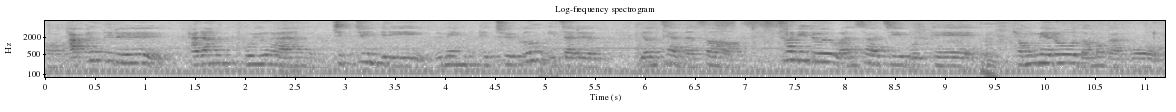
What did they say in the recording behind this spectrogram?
어, 아파트를 다량 보유한 집주인들이 은행 대출금 이자를 연체하면서 처리를 완수하지 못해 음. 경매로 넘어가고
